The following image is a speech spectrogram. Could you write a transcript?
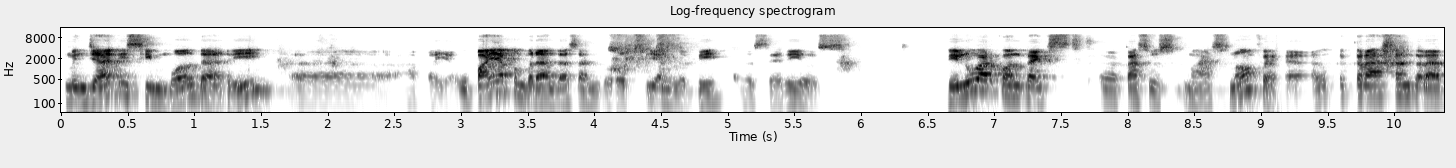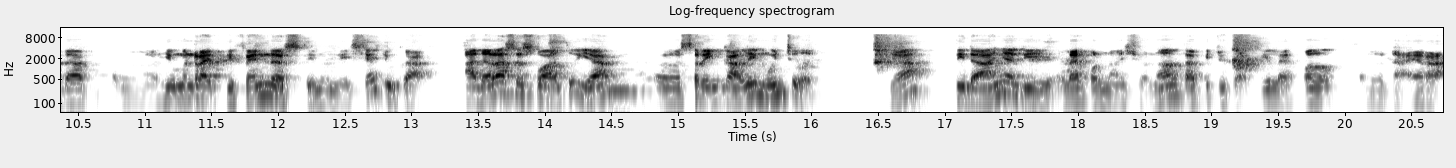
menjadi simbol dari e, apa ya upaya pemberantasan korupsi yang lebih uh, serius. Di luar konteks uh, kasus Mas Novel, kekerasan terhadap uh, human rights defenders di Indonesia juga adalah sesuatu yang uh, sering kali muncul, ya tidak hanya di level nasional tapi juga di level daerah.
